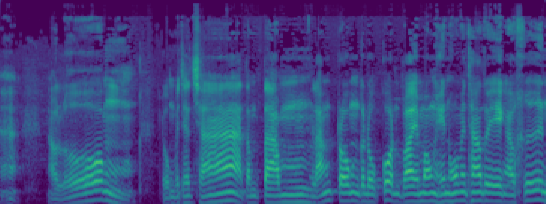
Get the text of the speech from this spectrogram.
นะฮะเอาลง ลงไปช้าๆต่ำๆหลังตรงกระดกก้นไปมองเห็นหัวแม่เท้าตัวเองเอาขึ้น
